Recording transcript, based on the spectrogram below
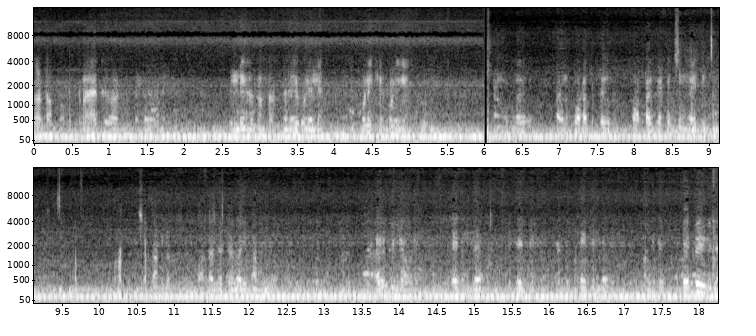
കേട്ടോ ട്രാക്ക് കാണുന്നുണ്ട് ബിൽഡിംഗ് ഒക്കെ ഉണ്ട് അതേപോലെയല്ലേ പൊളിക്കും പൊളിക്കും. പുറത്തിട്ട് ഫോട്ടോ ഒക്കെ ടച്ച് ഉണ്ടായിട്ട് ഫോട്ടോ ഒക്കെ വൈ പറഞ്ഞു. കേൾക്കില്ല കേൾക്കില്ലേ? കേൾക്കില്ല? കേൾക്കില്ല? കേൾക്കില്ല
